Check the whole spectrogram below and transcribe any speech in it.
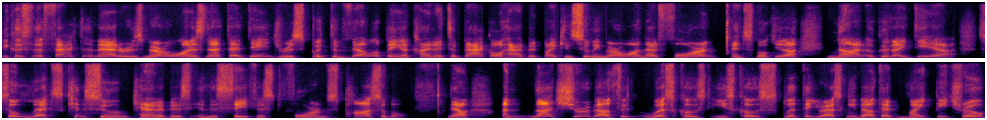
because the fact of the matter is marijuana is not that dangerous but developing a kind of tobacco habit by consuming marijuana in that form and smoking it not a good idea so let's consume cannabis in the safest forms possible now, I'm not sure about the West Coast, East Coast split that you're asking about. That might be true.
